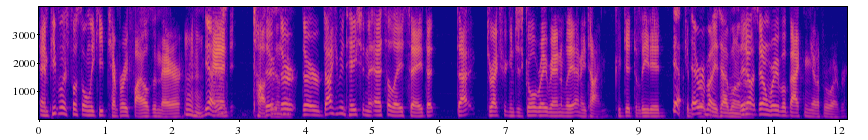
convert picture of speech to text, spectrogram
and people are supposed to only keep temporary files in there. Mm-hmm. Yeah, just and toss it their, in their, there. their documentation and SLA say that that directory can just go away randomly at any time. Could get deleted. Yeah, everybody's had one of They those. don't, they don't worry about backing it up or whatever.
